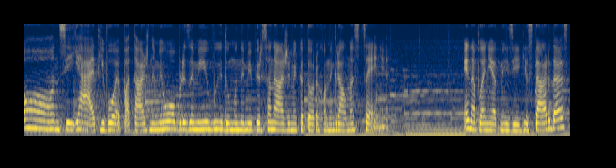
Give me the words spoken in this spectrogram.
Он сияет его эпатажными образами и выдуманными персонажами, которых он играл на сцене. Инопланетный Зиги Стардаст,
